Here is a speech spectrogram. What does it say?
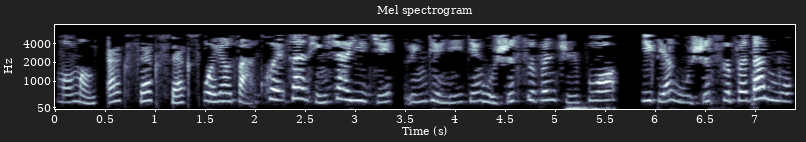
某某 xxx，我要反馈暂停下一集。零点一点五十四分直播，一点五十四分弹幕。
